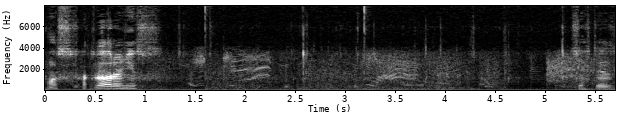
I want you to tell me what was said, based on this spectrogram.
Nossa, fica toda hora nisso. certeza.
